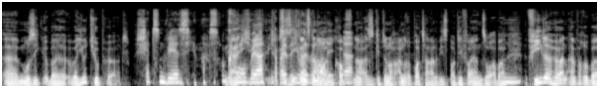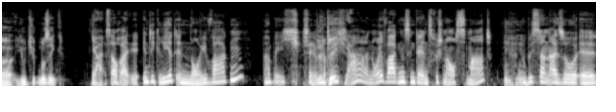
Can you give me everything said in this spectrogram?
äh, Musik über, über YouTube hört. Schätzen wir es jemals so Ja, grob? ich, ja? ich, ich habe weiß- es nicht ich ganz genau im nicht. Kopf. Ja. Ne? Also es gibt ja noch andere Portale wie Spotify und so, aber viele hören einfach über YouTube Musik. Ja, ist auch äh, integriert in Neuwagen. Habe ich. Wirklich? Ja, Neuwagen sind ja inzwischen auch smart. Mhm. Du bist dann also äh,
